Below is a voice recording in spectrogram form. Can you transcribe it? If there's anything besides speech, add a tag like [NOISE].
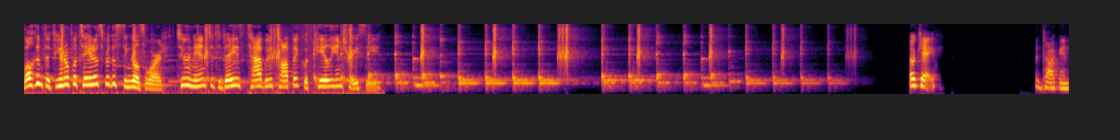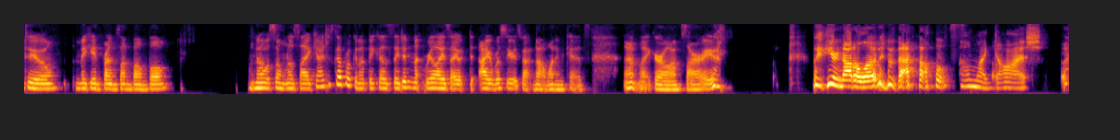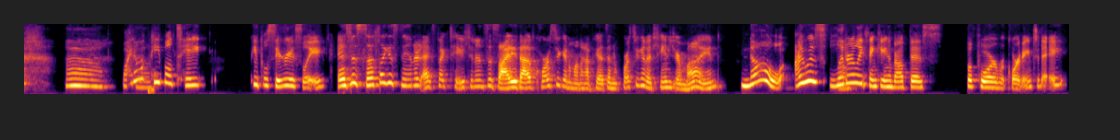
Welcome to Funeral Potatoes for the Singles Ward. Tune in to today's taboo topic with Kaylee and Tracy. Okay. Been talking to making friends on Bumble. No, someone was like, "Yeah, I just got broken up because they didn't realize I I was serious about not wanting kids." And I'm like, "Girl, I'm sorry, [LAUGHS] [LAUGHS] you're not alone if that helps." Oh my gosh. [SIGHS] Why don't Yeah. people take people seriously? It's just such like a standard expectation in society that of course you're gonna want to have kids, and of course you're gonna change your mind. No, I was literally thinking about this before recording today.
